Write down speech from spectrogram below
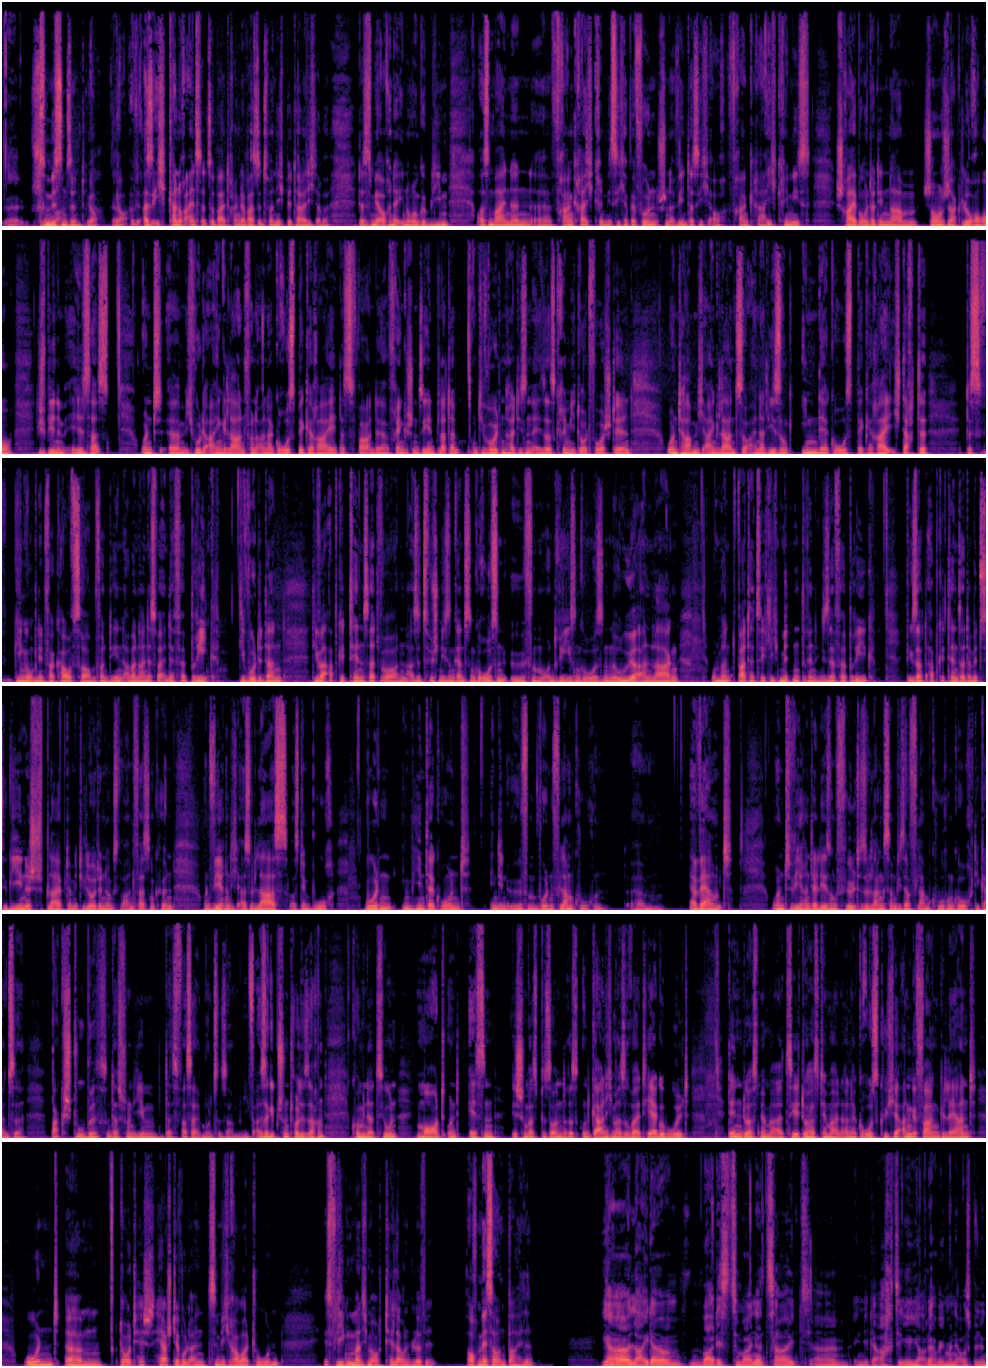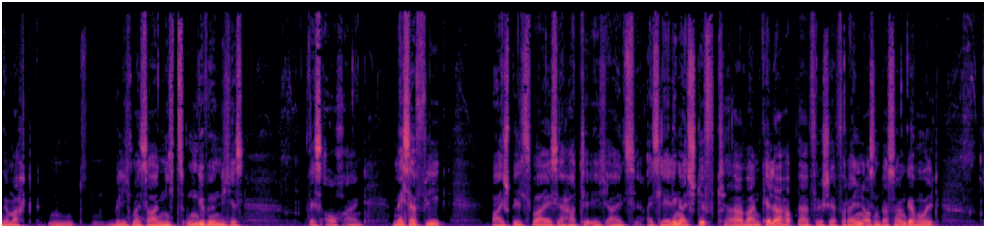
äh, zu missen sind. Ja, ja. ja, Also ich kann noch eins dazu beitragen, da warst du zwar nicht beteiligt, aber das ist mir auch in Erinnerung geblieben aus meinen äh, Frankreich-Krimis. Ich habe ja vorhin schon erwähnt, dass ich auch Frankreich-Krimis schreibe unter dem Namen Jean-Jacques Laurent. Die spielen im Elsass und ähm, ich wurde eingeladen von einer Großbäckerei, das war an der Fränkischen Seenplatte und die wollten halt diesen Elsass-Krimi dort vorstellen und haben mich eingeladen zu einer Lesung in der Großbäckerei. Ich dachte, das ginge um den Verkaufsraum von denen, aber nein, es war in der Fabrik. Die wurde dann, die war abgetänzert worden, also zwischen diesen ganzen großen Öfen und riesengroßen Rühranlagen. Und man war tatsächlich mittendrin in dieser Fabrik, wie gesagt, abgetänzert, damit es hygienisch bleibt, damit die Leute nirgendwo anfassen können. Und während ich also las aus dem Buch, wurden im Hintergrund in den Öfen wurden Flammkuchen ähm, erwärmt. Und während der Lesung füllte so langsam dieser Flammkuchengeruch die ganze Backstube, sodass schon jedem das Wasser im Mund zusammenlief. Also gibt schon tolle Sachen. Kombination Mord und Essen ist schon was Besonderes und gar nicht mal so weit hergeholt. Denn du hast mir mal erzählt, du hast ja mal in einer Großküche angefangen, gelernt und ähm, dort herrscht ja wohl ein ziemlich rauer Ton. Es fliegen manchmal auch Teller und Löffel, auch Messer und Beile. Ja, leider war das zu meiner Zeit, äh, Ende der 80er Jahre habe ich meine Ausbildung gemacht, will ich mal sagen, nichts Ungewöhnliches, dass auch ein Messer fliegt. Beispielsweise hatte ich als, als Lehrling, als Stift, äh, war im Keller, habe äh, frische Forellen aus dem Bassin geholt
